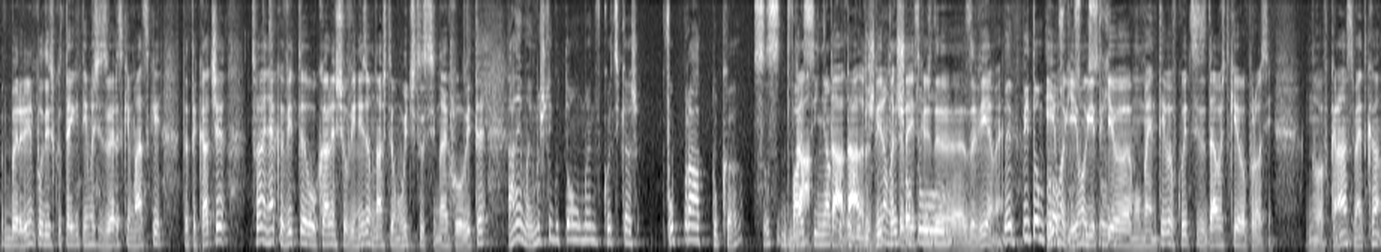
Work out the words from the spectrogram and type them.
В Берлин по дискотеките имаше зверски мацки. Та, така че, това е някакъв вид е, локален шовинизъм. Нашите момичета си най-хубавите. Да, не, ма имаш ли го този момент, в който си кажеш, какво правят тук с 20 и да, няколко да, да, разбираме къде защото- искаш да завиеме. Не, питам просто. Има ги, има ги такива моменти, в които си задаваш такива въпроси. Но в крайна сметка,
